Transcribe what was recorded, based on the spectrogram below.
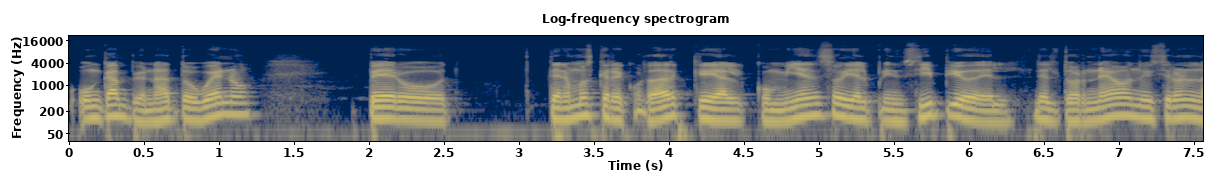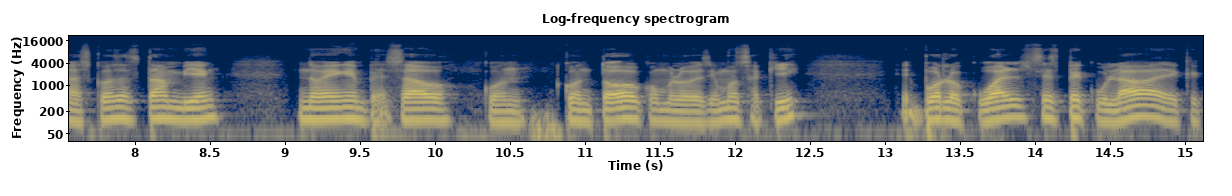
un campeonato bueno, pero tenemos que recordar que al comienzo y al principio del, del, torneo no hicieron las cosas tan bien, no habían empezado con, con todo como lo decimos aquí, eh, por lo cual se especulaba de que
